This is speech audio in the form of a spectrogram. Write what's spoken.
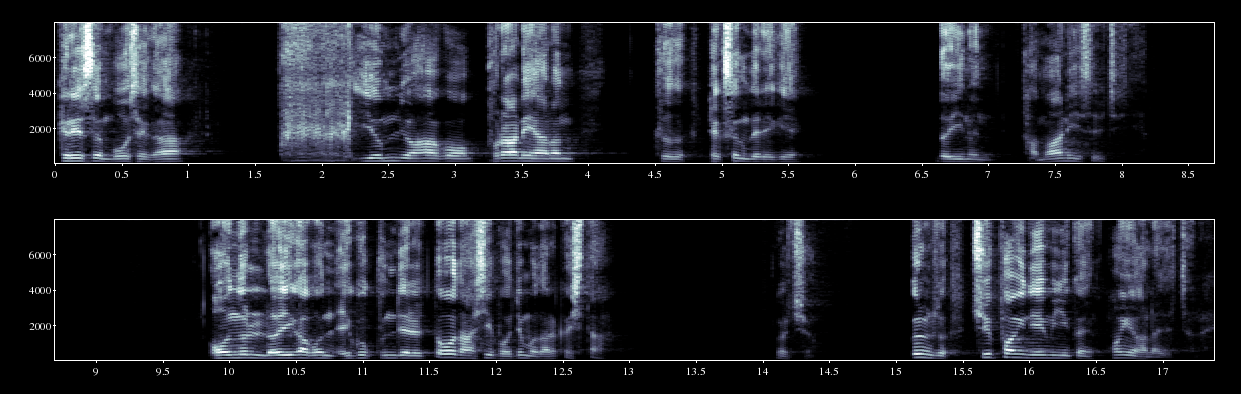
그래서 모세가 염려하고 불안해하는 그 백성들에게 너희는 가만히 있을지니야. 오늘 너희가 본 애국 군대를 또 다시 보지 못할 것이다. 그렇죠. 그러면서 지팡이 내미니까 홍해가 갈라졌잖아요.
